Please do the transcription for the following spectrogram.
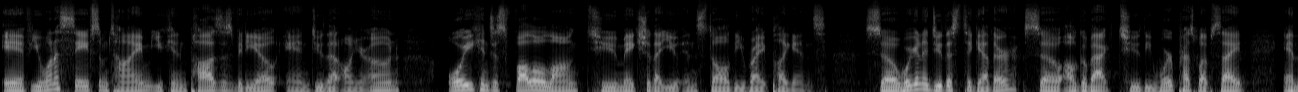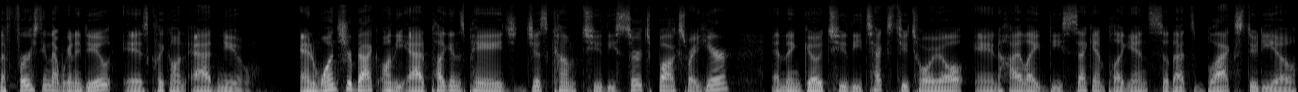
If you want to save some time, you can pause this video and do that on your own, or you can just follow along to make sure that you install the right plugins. So we're going to do this together. So I'll go back to the WordPress website and the first thing that we're going to do is click on add new. And once you're back on the add plugins page, just come to the search box right here and then go to the text tutorial and highlight the second plugin. So that's Black Studio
